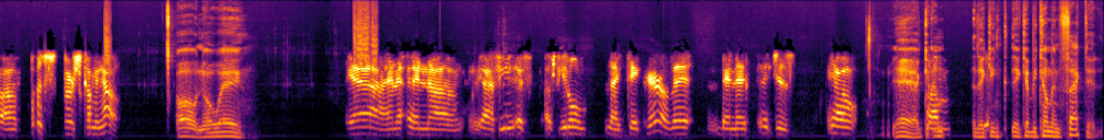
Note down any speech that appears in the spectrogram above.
uh pus starts coming out. Oh, no way. Yeah, and and uh, yeah, if you if if you don't like take care of it, then it it just you know Yeah, Um, they can they can become infected.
